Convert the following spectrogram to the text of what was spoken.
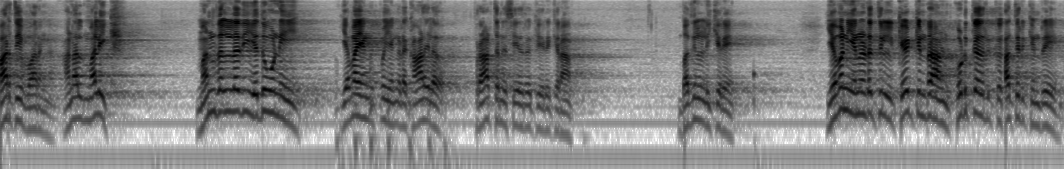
வார்த்தையை பாருங்கள் அனல் மலிக் மன்தல்லதி எதுவும் நீ எவன் எங்க இப்போ எங்களோட காலையில் பிரார்த்தனை செய்வதற்கு இருக்கிறான்? பதிலளிக்கிறேன் எவன் என்னிடத்தில் கேட்கின்றான் கொடுக்கதற்கு காத்திருக்கின்றேன்.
